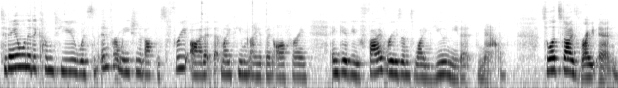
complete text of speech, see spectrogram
Today I wanted to come to you with some information about this free audit that my team and I have been offering and give you five reasons why you need it now. So let's dive right in.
